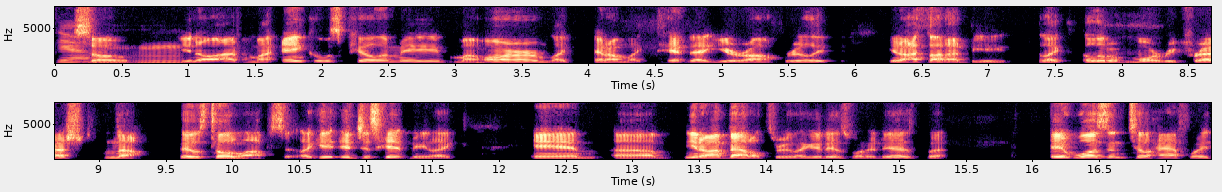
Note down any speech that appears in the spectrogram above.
Yeah. So, mm-hmm. you know, I, my ankle was killing me, my mm-hmm. arm, like, and I'm like, damn, that year off really, you know, I thought I'd be like a little more refreshed. No, it was total mm-hmm. opposite. Like it, it just hit me like, and, um, you know, I battled through like it is what it is, but it wasn't till halfway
